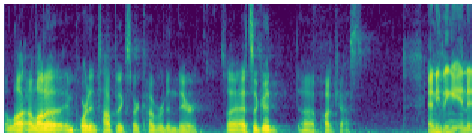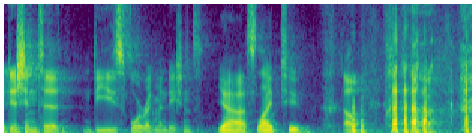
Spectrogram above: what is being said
a lot, a lot of important topics are covered in there. So that's a good uh, podcast. Anything in addition to these four recommendations? Yeah, slide two. Oh.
